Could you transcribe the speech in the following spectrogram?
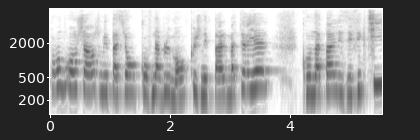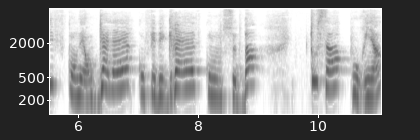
prendre en charge mes patients convenablement, que je n'ai pas le matériel, qu'on n'a pas les effectifs, qu'on est en galère, qu'on fait des grèves, qu'on se bat. Tout ça pour rien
